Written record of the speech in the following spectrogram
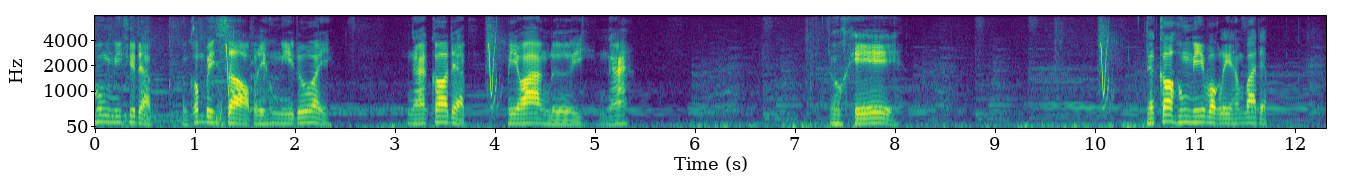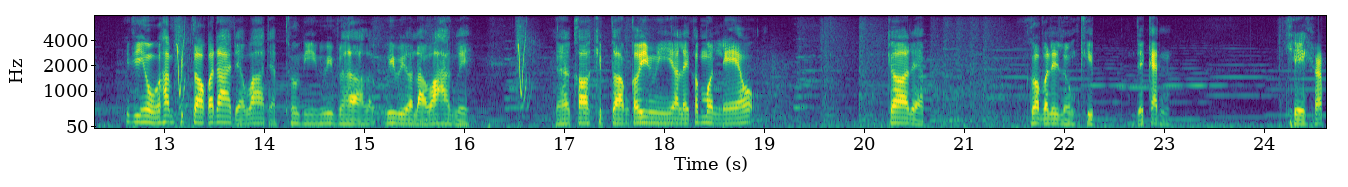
พรุ่งนี้คือแบบ ผมก็ไปสอบอะไรพรุ่งนี้ด้วย นะก็แบบไม่ว่างเลยนะ โอเค แล้วก็พรุ่งนี้บอกเลยครับว่าแบบจริงๆผมก็ทำคลิปตอนก็ได้แต่ว่าแบบช่วงนี้ไม่มีเวลาไม่มีเวลาว่างเลยนะก็คลิปตอนก็ไม่มีอะไรก็หมดแล้ว ก็แบบก็ไม่ได้ลงคลิปเดี๋ยวกันโอเคครับ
